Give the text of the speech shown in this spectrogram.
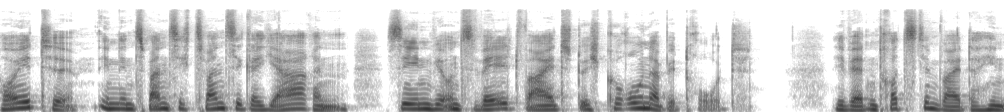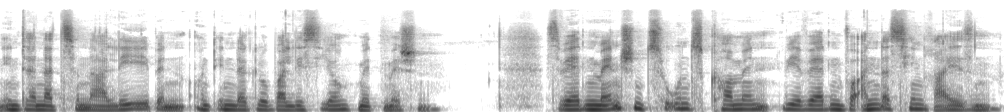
Heute, in den 2020er Jahren, sehen wir uns weltweit durch Corona bedroht. Wir werden trotzdem weiterhin international leben und in der Globalisierung mitmischen. Es werden Menschen zu uns kommen, wir werden woanders hinreisen.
